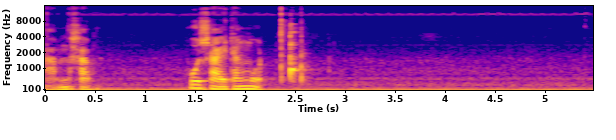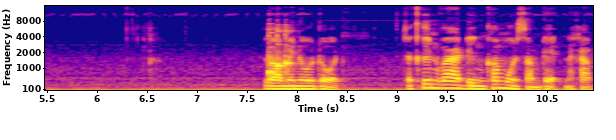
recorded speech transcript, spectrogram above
3นะครับ ผู้ใช้ทั้งหมด รอเมนูโดด จะขึ้นว่าดึงข้อมูลสำเร็จนะครับ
